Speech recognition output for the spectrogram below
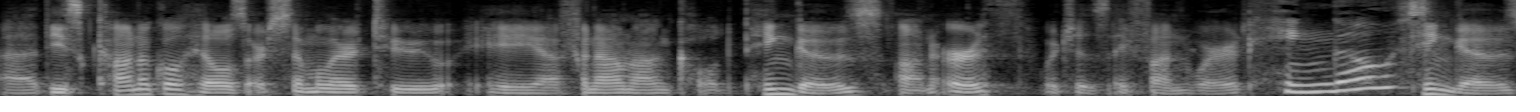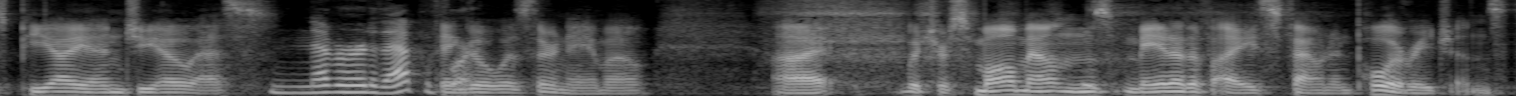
Uh, these conical hills are similar to a uh, phenomenon called pingos on Earth, which is a fun word. Pingos? Pingos, P I N G O S. Never heard of that before. Pingo was their name, uh, which are small mountains made out of ice found in polar regions.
